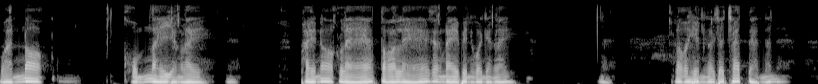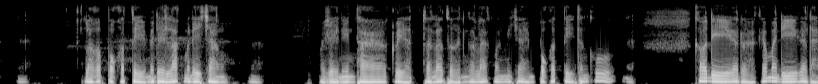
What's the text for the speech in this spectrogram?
หวานนอกขมในอย่างไรภายนอกแหลต่อแหลข้างในเป็นคนอย่างไรเราก็เห็นเขาชัดๆแบบนั้นเราก็ปกติไม่ได้รักไม่ได้ชัง ไม่ใช่นินทาเกลียดสรรเสริญก็รักมันไม่ใช่ปกติทั้งคู่เขาดีก็ได้เขาไม่ดีก็ได้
